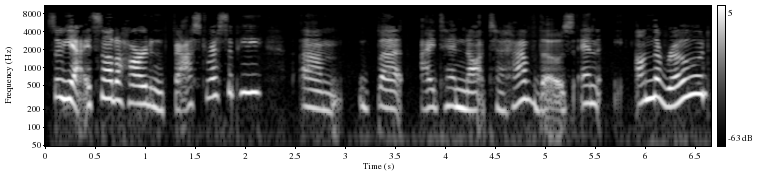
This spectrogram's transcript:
so yeah it's not a hard and fast recipe um, but I tend not to have those. And on the road,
